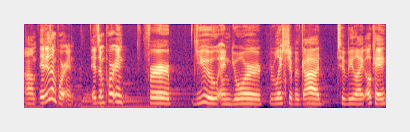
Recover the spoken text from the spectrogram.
um, it is important. It's important for you and your relationship with God to be like, okay,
